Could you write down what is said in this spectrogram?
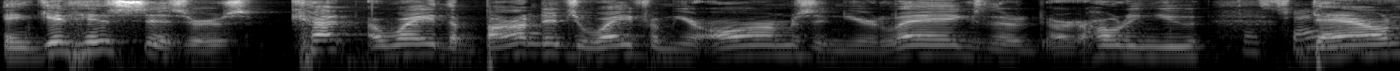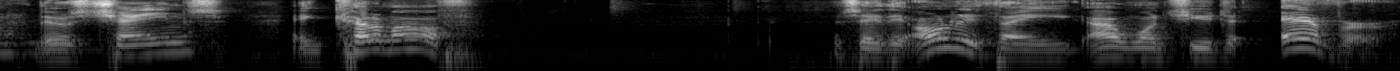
and get his scissors, cut away the bondage away from your arms and your legs that are, holding you Those down, those chains, and cut them off. And say, the only thing I want you to ever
